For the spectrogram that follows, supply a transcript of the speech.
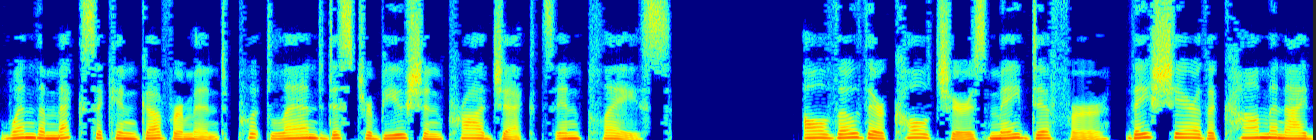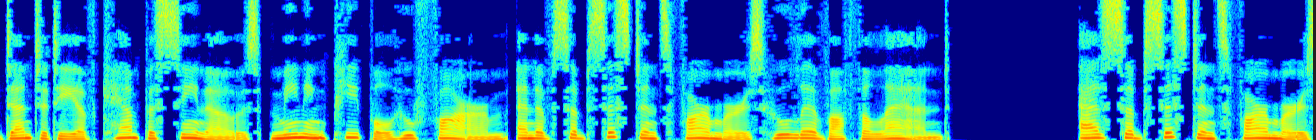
when the Mexican government put land distribution projects in place. Although their cultures may differ, they share the common identity of campesinos meaning people who farm and of subsistence farmers who live off the land. As subsistence farmers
